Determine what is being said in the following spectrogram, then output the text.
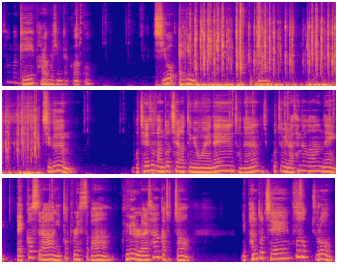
상반기 바라보시면 될 것 같고 지오 엘리먼트 볼게요. 지금 뭐 제두 반도체 같은 경우에는 저는 이제 고점이라 생각을 하는데 메커스랑 인터플렉스가 금요일 날 상한가 쳤죠. 이 반도체 후속주로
